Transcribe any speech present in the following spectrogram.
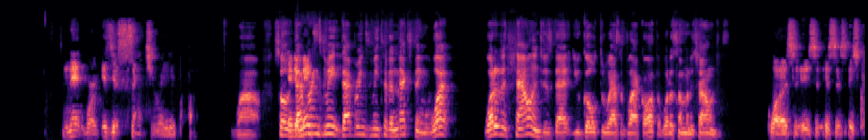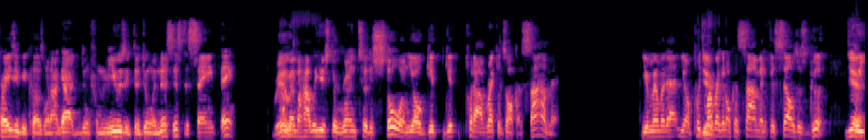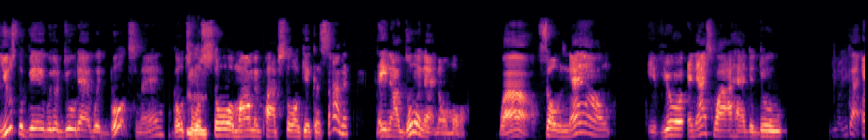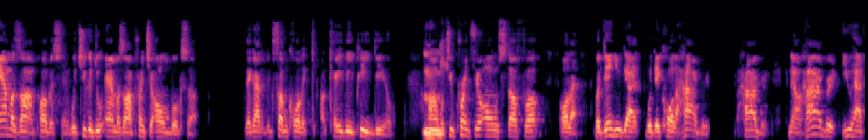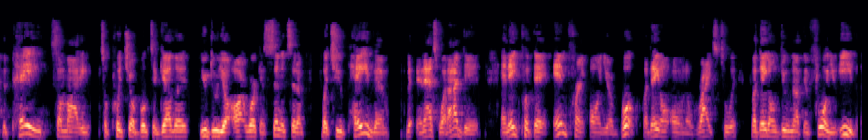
network is just saturated, Wow. So and it that makes brings me that brings me to the next thing. What what are the challenges that you go through as a black author? What are some of the challenges? well, it's it's it's it's, it's crazy because when I got doing from music to doing this, it's the same thing. Really? I remember how we used to run to the store and yo get get put our records on consignment. You remember that? You know, put my record on consignment if it sells, it's good. Yeah. We used to be able to do that with books, man. Go to a Mhm. store, mom and pop store, and get consignment. They not doing that no more. Wow. So now, if you're, and that's why I had to do, you know, you got Amazon publishing, which you could do Amazon, print your own books up. They got something called a, a KDP deal, um, Mm. which you print your own stuff up, all that. But then you got what they call a hybrid. Hybrid. Now, hybrid, you have to pay somebody to put your book together. You do your artwork and send it to them, but you pay them, and that's what I did. And they put their imprint on your book, but they don't own the rights to it, but they don't do nothing for you either.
